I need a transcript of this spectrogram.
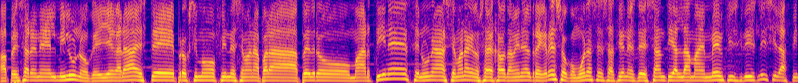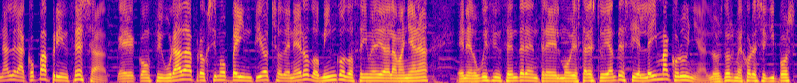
A pensar en el 1001 que llegará este próximo fin de semana para Pedro Martínez, en una semana que nos ha dejado también el regreso con buenas sensaciones de Santi Aldama en Memphis Grizzlies y la final de la Copa Princesa, configurada próximo 28 de enero, domingo, 12 y media de la mañana, en el Wizzing Center entre el Movistar Estudiantes y el Leima Coruña, los dos mejores equipos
